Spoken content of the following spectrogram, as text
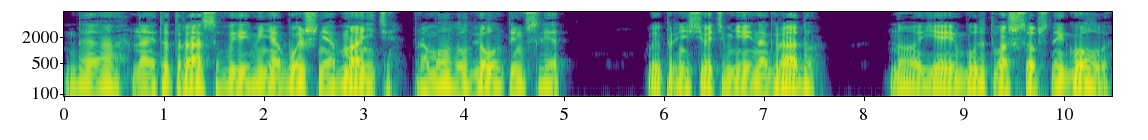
«Да, на этот раз вы меня больше не обманете», — промолвил Веланд им вслед. «Вы принесете мне и награду, но ею будут ваши собственные головы».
